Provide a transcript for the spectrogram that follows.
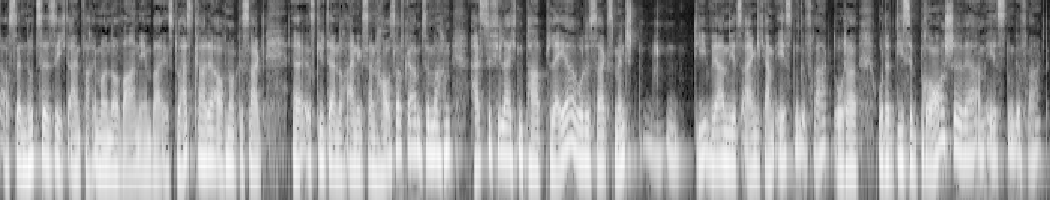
aus der Nutzersicht einfach immer nur wahrnehmbar ist. Du hast gerade auch noch gesagt, äh, es gilt da noch einiges an Hausaufgaben zu machen. Hast du vielleicht ein paar Player, wo du sagst, Mensch, die wären jetzt eigentlich am ehesten gefragt oder, oder diese Branche wäre am ehesten gefragt?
